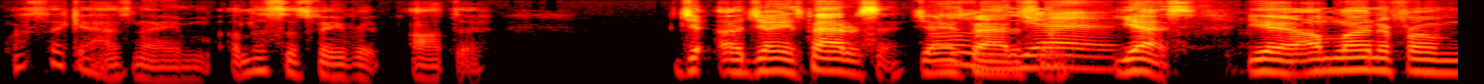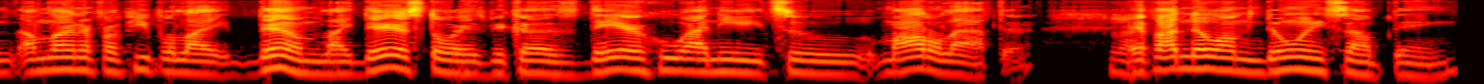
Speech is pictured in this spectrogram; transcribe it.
what's that guy's name? Alyssa's favorite author. J- uh, James Patterson. James Oh, Patterson. yes. Yes. Yeah, I'm learning from I'm learning from people like them, like their stories because they're who I need to model after. Right. If I know I'm doing something,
